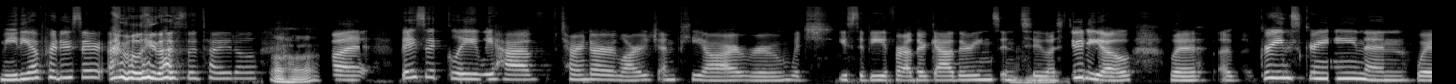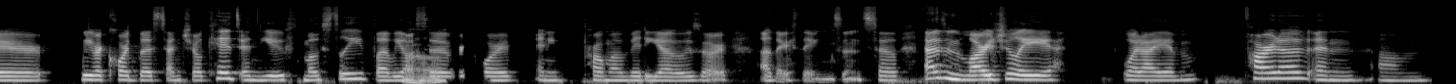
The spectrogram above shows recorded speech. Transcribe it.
media producer. I believe that's the title. Uh huh. But basically, we have turned our large MPR room, which used to be for other gatherings, into Mhm. a studio with a green screen and where we record the central kids and youth mostly, but we Uh-huh. also record any promo videos or other things. And so that is largely what I am part of. And um,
